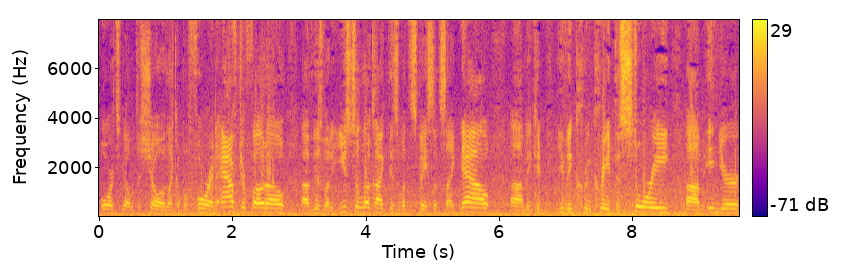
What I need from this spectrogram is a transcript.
or to be able to show like a before and after photo of this is what it used to look like, this is what the space looks like now. Um, it can even create the story um, in your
